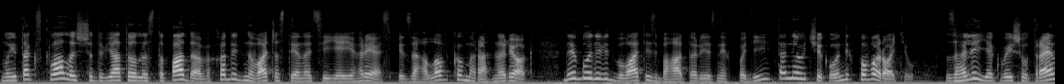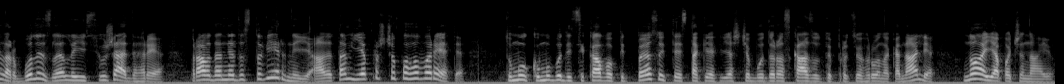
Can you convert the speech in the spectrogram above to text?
Ну і так склалось, що 9 листопада виходить нова частина цієї гри з під заголовком Рагнарьок, де буде відбуватись багато різних подій та неочікуваних поворотів. Взагалі, як вийшов трейлер, були злили і сюжет гри. Правда, недостовірний, але там є про що поговорити. Тому, кому буде цікаво, підписуйтесь, так як я ще буду розказувати про цю гру на каналі. Ну а я починаю.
